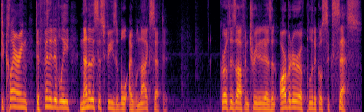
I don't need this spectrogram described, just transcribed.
declaring definitively none of this is feasible. I will not accept it. Growth is often treated as an arbiter of political success.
